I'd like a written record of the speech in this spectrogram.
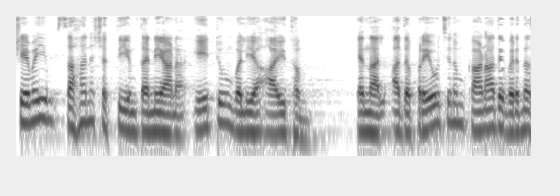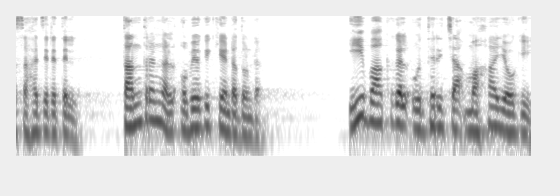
ക്ഷമയും സഹനശക്തിയും തന്നെയാണ് ഏറ്റവും വലിയ ആയുധം. എന്നാൽ അത് പ്രയോജനം കാണാതെ വരുന്ന സാഹചര്യത്തിൽ തന്ത്രങ്ങൾ ഉപയോഗിക്കേണ്ടതുണ്ട്. ഈ വാക്കുകൾ ഉദ്ധരിച്ച മഹായോഗി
